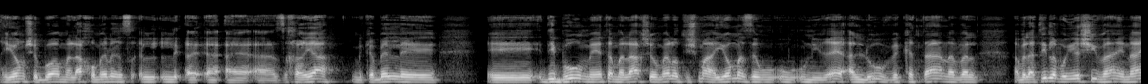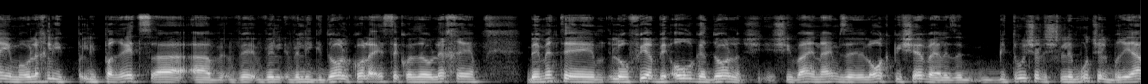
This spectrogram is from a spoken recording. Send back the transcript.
היום שבו המלאך אומר, זכריה מקבל אה, דיבור מאת המלאך שאומר לו, תשמע, היום הזה הוא, הוא, הוא נראה עלוב וקטן, אבל, אבל לעתיד לבוא יש שבעה עיניים, הוא הולך להיפרץ ולגדול, כל העסק הזה הולך אה, באמת אה, להופיע באור גדול. שבעה עיניים זה לא רק פי שבע, אלא זה ביטוי של שלמות של בריאה.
